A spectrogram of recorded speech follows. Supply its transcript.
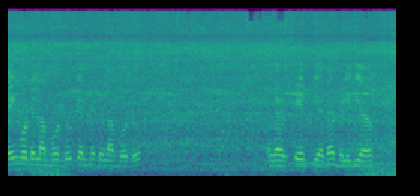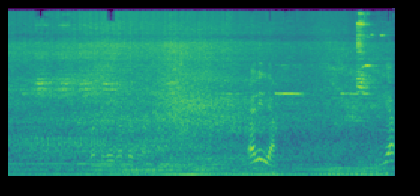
ரெயின் கோட் எல்லாம் போட்டு ஹெல்மெட் எல்லாம் போட்டு எல்லோரும் சேஃப்டியாக தான் இப்போ லிதியாக கொண்டு போய் கொண்டு போகிறோம் ஆ லிதியா லிதியா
